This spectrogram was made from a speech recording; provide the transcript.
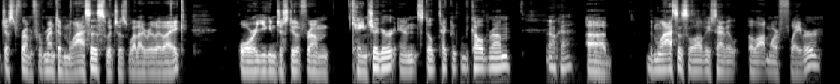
just from fermented molasses which is what i really like or you can just do it from cane sugar and still technically be called rum Okay. uh, the molasses will obviously have a, a lot more flavor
